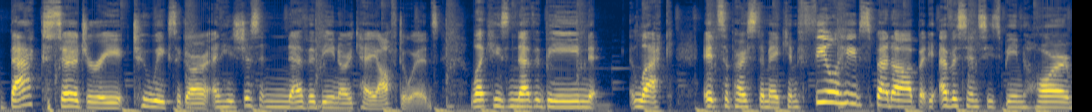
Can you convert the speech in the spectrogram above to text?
back surgery two weeks ago and he's just never been okay afterwards. Like he's never been like it's supposed to make him feel heaps better, but ever since he's been home,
